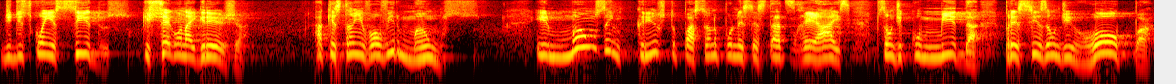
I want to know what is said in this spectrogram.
de desconhecidos que chegam na igreja. A questão envolve irmãos. Irmãos em Cristo passando por necessidades reais, precisam de comida, precisam de roupa.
